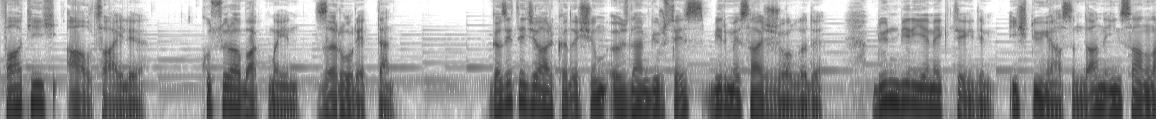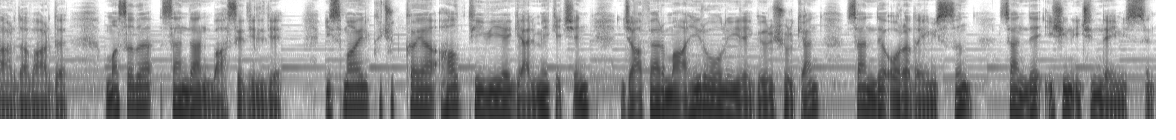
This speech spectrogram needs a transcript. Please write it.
Fatih Altaylı Kusura bakmayın zaruretten. Gazeteci arkadaşım Özlem Gürses bir mesaj yolladı. Dün bir yemekteydim. İş dünyasından insanlar da vardı. Masada senden bahsedildi. İsmail Küçükkaya Halk TV'ye gelmek için Cafer Mahiroğlu ile görüşürken sen de oradaymışsın, sen de işin içindeymişsin.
